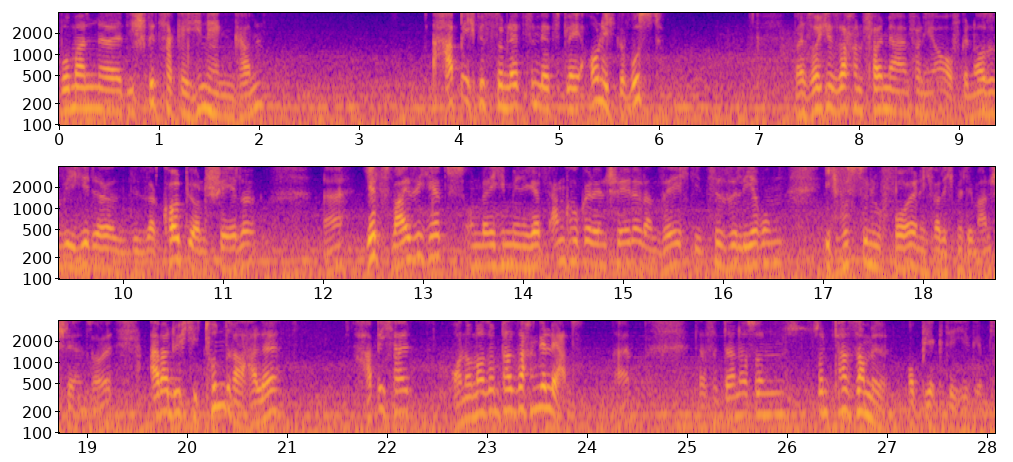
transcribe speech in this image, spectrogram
wo man äh, die Spitzhacke hinhängen kann. Hab ich bis zum letzten Let's Play auch nicht gewusst. Weil solche Sachen fallen mir einfach nicht auf. Genauso wie hier der, dieser Kolpion-Schädel. Ne? Jetzt weiß ich jetzt, und wenn ich mir jetzt angucke, den Schädel, dann sehe ich die Ziselierung. Ich wusste nur vorher nicht, was ich mit dem anstellen soll. Aber durch die Tundra-Halle habe ich halt auch nochmal so ein paar Sachen gelernt. Ne? Dass es da noch so ein, so ein paar Sammelobjekte hier gibt.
